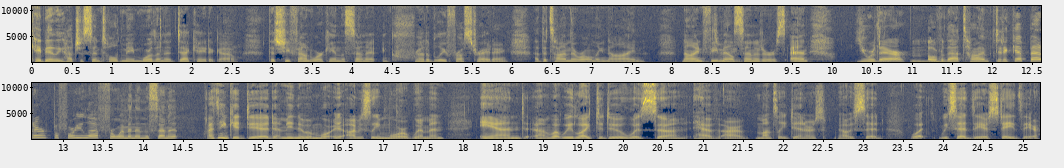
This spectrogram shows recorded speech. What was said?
Kay Bailey Hutchison told me more than a decade ago that she found working in the Senate incredibly frustrating. At the time, there were only nine, nine female right. senators, and you were there Mhm. over that time. Did it get better before you left for women in the Senate? I think it did. I mean, there were more, obviously more women, and uh, what we liked to do was uh, have our monthly dinners. We always said what we said there stayed there,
